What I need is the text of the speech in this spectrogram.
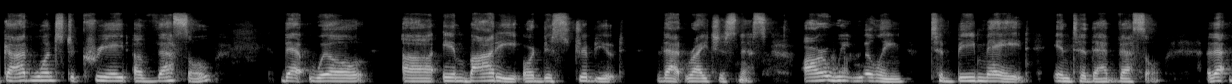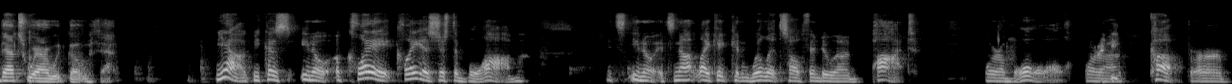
God wants to create a vessel that will uh, embody or distribute that righteousness. Are we willing to be made into that vessel? That, that's where I would go with that. Yeah, because, you know, a clay, clay is just a blob. It's, you know, it's not like it can will itself into a pot or a bowl or a cup or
